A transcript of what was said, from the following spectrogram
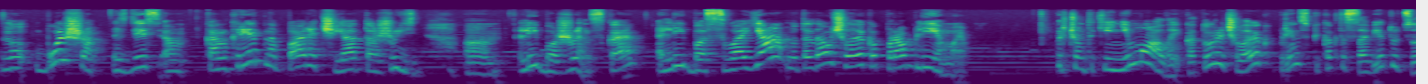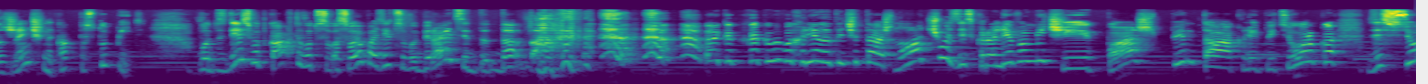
Но больше здесь э, конкретно парит чья-то жизнь. Э, либо женская, либо своя, но тогда у человека проблемы причем такие немалые, которые человек, в принципе, как-то советуется с женщиной, как поступить. Вот здесь вот как-то вот свою позицию выбираете, да, да, да. Как, какого хрена ты читаешь? Ну а что здесь королева мечей, паш, пентакли, пятерка, здесь все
